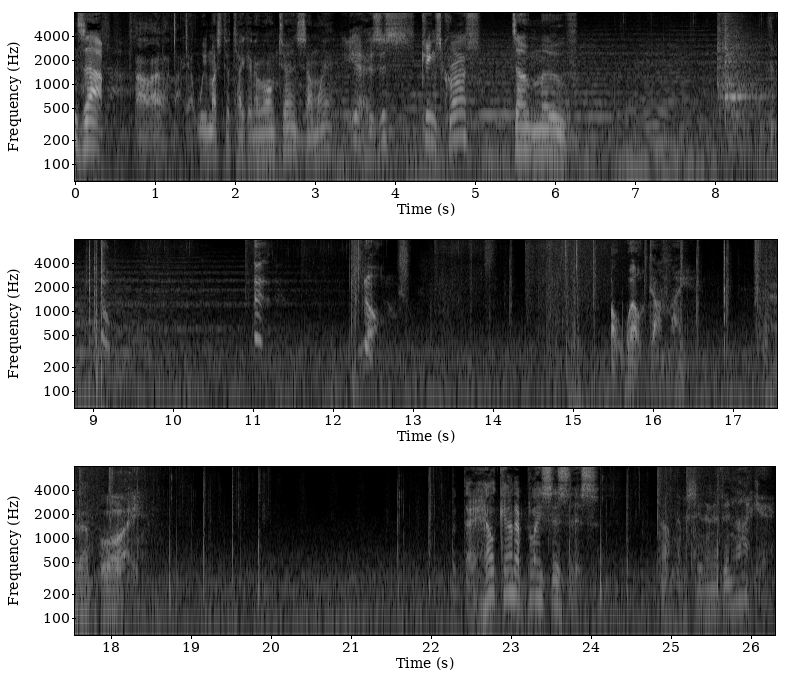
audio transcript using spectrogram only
Hands up. Oh, hello, mate. We must have taken a wrong turn somewhere. Yeah, is this King's Cross? Don't move. Oh, well done, mate. Atta boy. What the hell kind of place is this? I've never seen anything like it.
